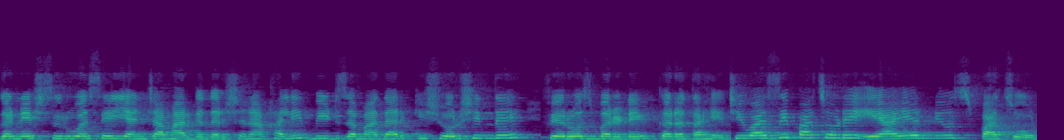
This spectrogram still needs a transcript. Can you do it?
गणेश सुरवसे यांच्या मार्गदर्शनाखाली बीट जमादार किशोर शिंदे फेरोज बर्डे करत आहेत. Shivaji Pachode AIN news Pachod.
